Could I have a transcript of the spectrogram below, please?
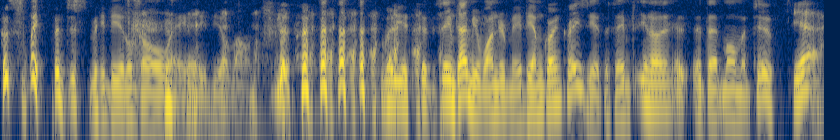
go sleep, and just maybe it'll go away and leave you alone. but you, at the same time, you wonder maybe I'm going crazy at the same, you know, at, at that moment too. Yeah.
